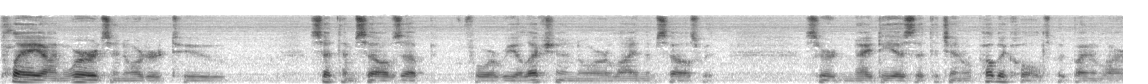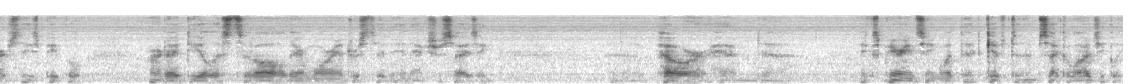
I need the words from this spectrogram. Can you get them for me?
play on words in order to set themselves up for re-election or align themselves with certain ideas that the general public holds, but by and large these people aren't idealists at all. They're more interested in exercising uh, power and uh, experiencing what that gives to them psychologically.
